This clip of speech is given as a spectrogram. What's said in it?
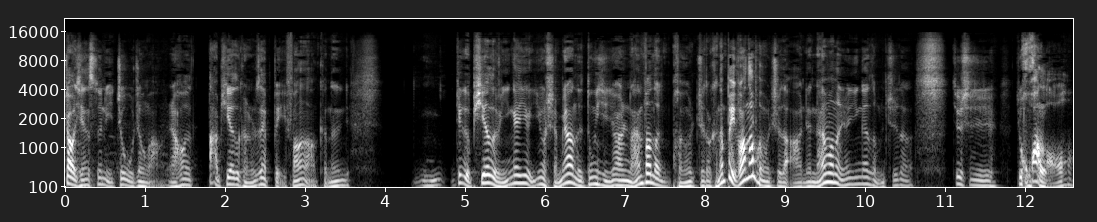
赵钱孙李周武郑王。然后大撇子可能是在北方啊，可能你这个撇子应该用用什么样的东西，让南方的朋友知道？可能北方的朋友知道啊，这南方的人应该怎么知道？就是就话痨，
